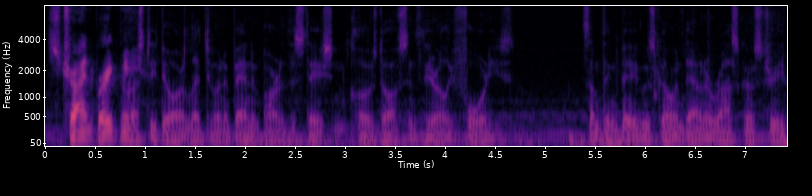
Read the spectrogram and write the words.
It's trying to break me. The rusty door led to an abandoned part of the station, closed off since the early 40s. Something big was going down at Roscoe Street.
